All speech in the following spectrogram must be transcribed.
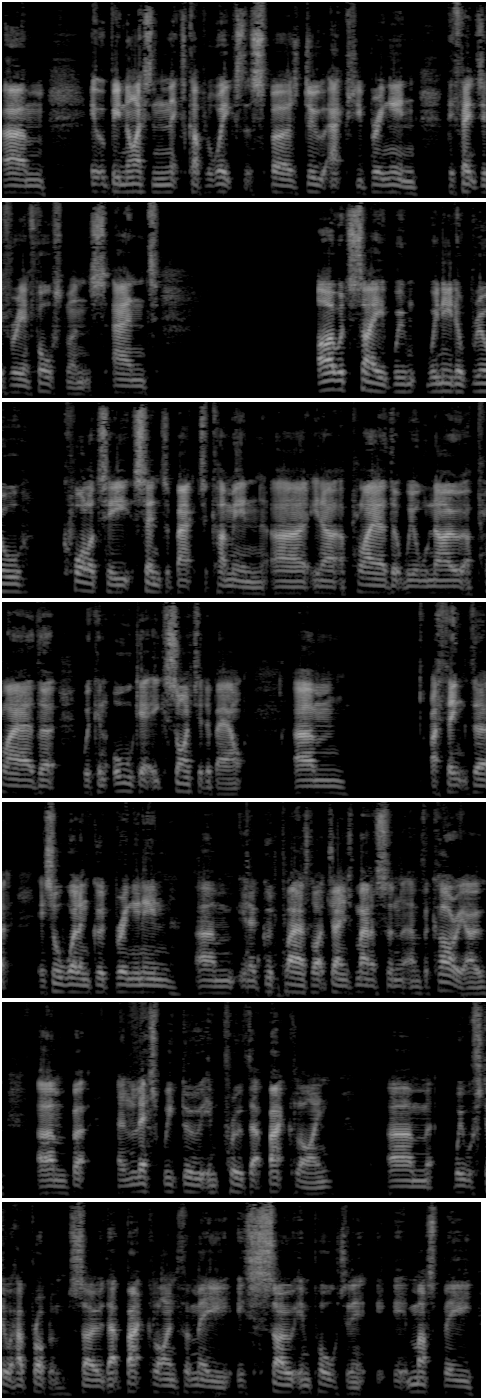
Um, it would be nice in the next couple of weeks that Spurs do actually bring in defensive reinforcements. And I would say we we need a real quality centre back to come in. Uh, you know, a player that we all know, a player that we can all get excited about. Um, I think that it's all well and good bringing in, um, you know, good players like James Maddison and Vicario, um, but unless we do improve that back line, um, we will still have problems. So that back line for me is so important. It, it must be,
